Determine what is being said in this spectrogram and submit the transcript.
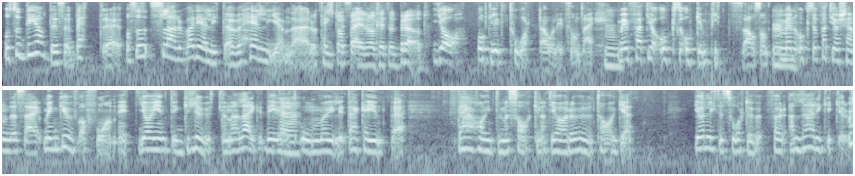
Och så blev det så bättre. Och så slarvade jag lite över helgen där och tänkte så Stoppa i här, dig något litet bröd. Ja, och lite tårta och lite sånt där. Mm. Men för att jag också, och en pizza och sånt. Men också för att jag kände så här, men gud vad fånigt. Jag är ju inte glutenallergiker, det är ju Nej. helt omöjligt. Det här kan ju inte, det här har ju inte med saken att göra överhuvudtaget. Jag är lite svårt för allergiker.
